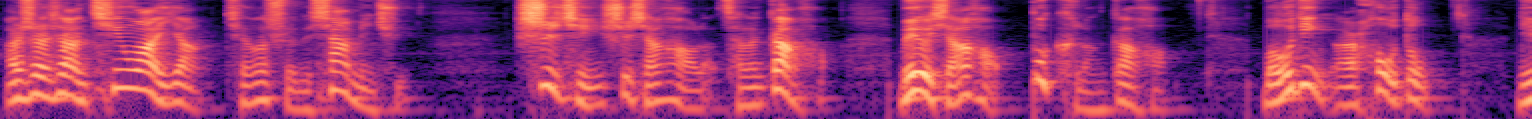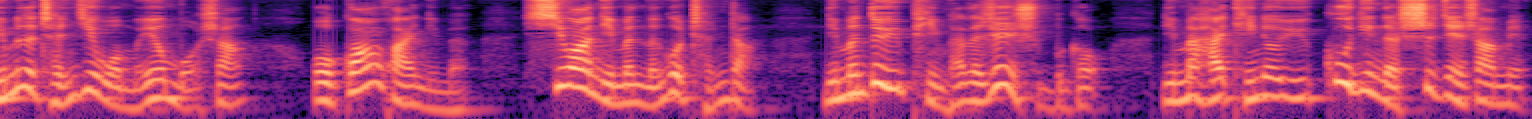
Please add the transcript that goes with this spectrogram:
而是要像青蛙一样潜到水的下面去。事情是想好了才能干好，没有想好不可能干好。谋定而后动。你们的成绩我没有抹杀，我关怀你们，希望你们能够成长。你们对于品牌的认识不够，你们还停留于固定的事件上面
